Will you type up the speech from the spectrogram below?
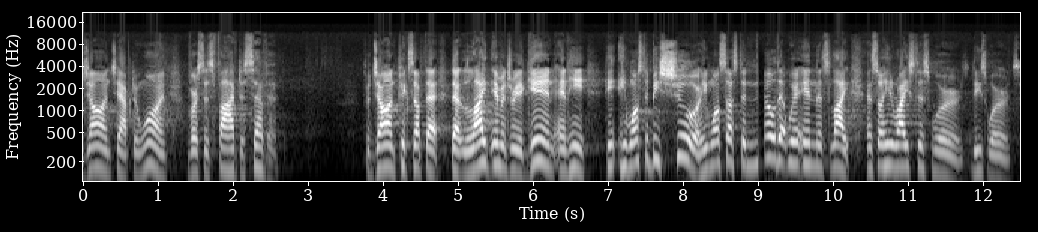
John chapter 1, verses 5 to 7. So John picks up that, that light imagery again, and he, he, he wants to be sure. He wants us to know that we're in this light. And so he writes this words, these words.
